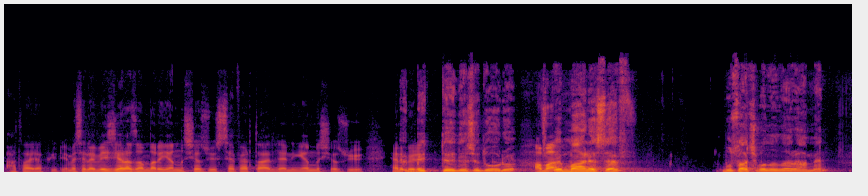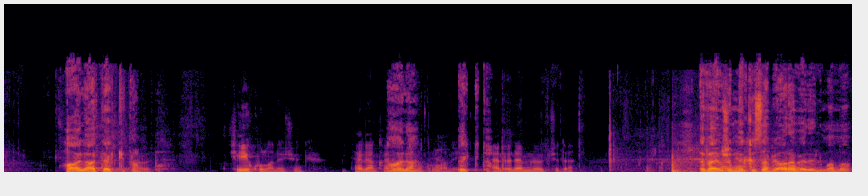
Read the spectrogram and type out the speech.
hata yapıyor diyor. Mesela vezir azamları yanlış yazıyor, sefer tarihlerinin yanlış yazıyor. Yani böyle Bitti nesi doğru. Ama- Ve maalesef bu saçmalığına rağmen hala tek kitap bu. şeyi kullanıyor çünkü. İtalyan kaynaklarını Hala kullanıyor. tek kitap. Yani önemli ölçüde. Efendim şimdi kısa bir ara verelim ama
